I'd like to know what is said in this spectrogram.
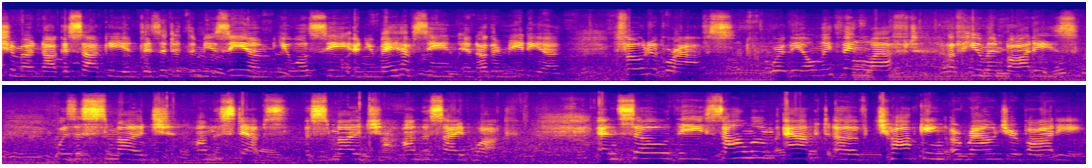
Hiroshima and Nagasaki and visited the museum, you will see, and you may have seen in other media, photographs where the only thing left of human bodies was a smudge on the steps, a smudge on the sidewalk. And so the solemn act of chalking around your body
